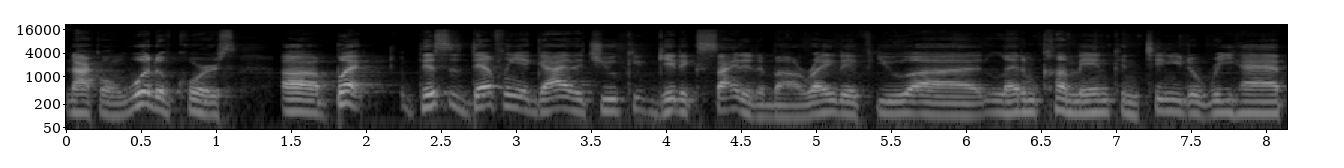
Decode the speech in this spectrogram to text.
Knock on wood, of course. Uh, but this is definitely a guy that you could get excited about, right? If you uh, let him come in, continue to rehab,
